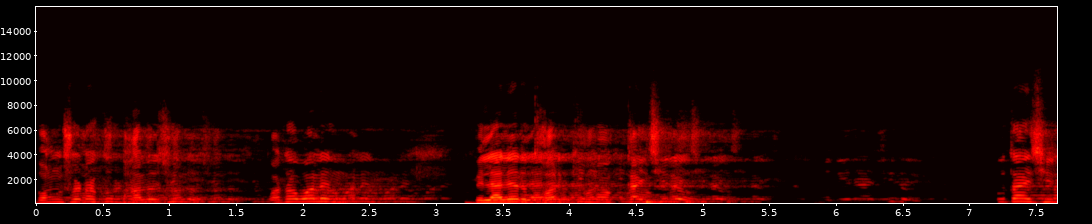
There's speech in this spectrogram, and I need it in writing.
বংশটা খুব ভালো ছিল। কথা বলেন বেলালের ঘর কি মক্কায় ছিল? কোথায় ছিল।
